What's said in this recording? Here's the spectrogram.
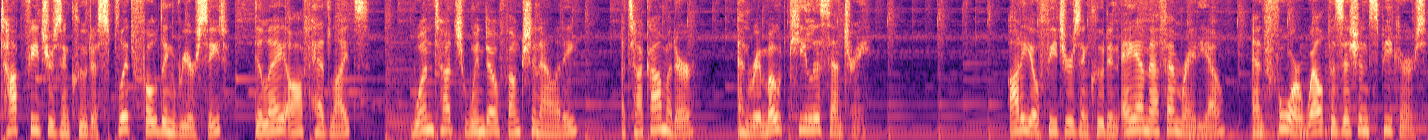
Top features include a split folding rear seat, delay-off headlights, one-touch window functionality, a tachometer, and remote keyless entry. Audio features include an AM-FM radio and four well-positioned speakers.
